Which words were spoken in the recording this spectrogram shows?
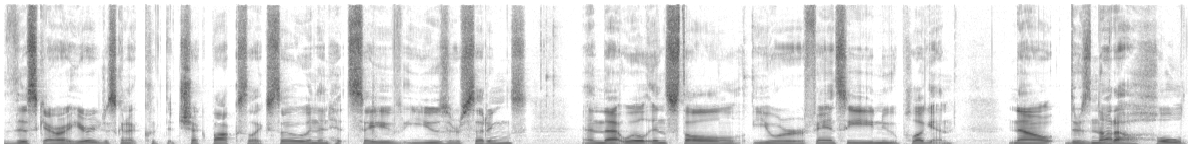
this guy right here, you're just going to click the checkbox like so and then hit save user settings and that will install your fancy new plugin. Now there's not a whole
